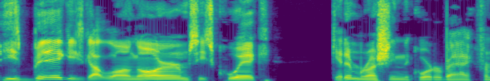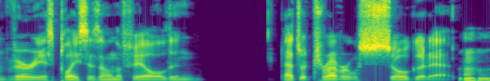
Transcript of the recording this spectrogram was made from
he's big, he's got long arms, he's quick. Get him rushing the quarterback from various places on the field, and that's what Trevor was so good at. hmm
